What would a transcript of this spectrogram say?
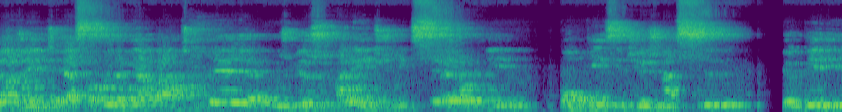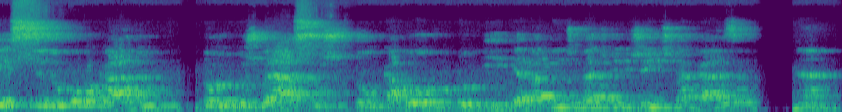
Então, gente, essa foi da minha parte. É, os meus parentes me disseram que, com 15 dias nascido, eu teria sido colocado no, nos braços do caboclo Tupi, que era a entidade dirigente da casa, né?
